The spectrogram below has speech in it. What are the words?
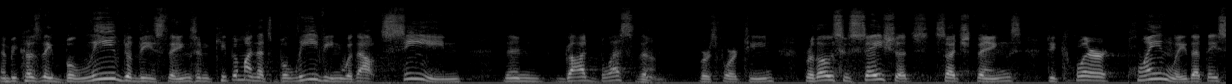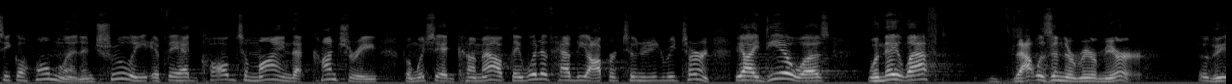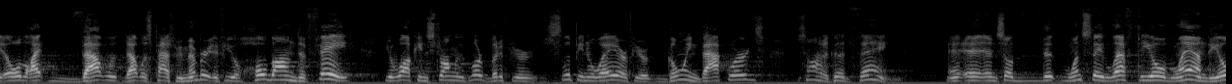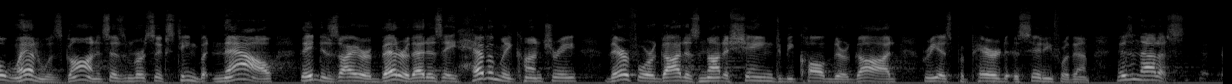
And because they believed of these things, and keep in mind that's believing without seeing, then God blessed them. Verse 14 For those who say such, such things declare plainly that they seek a homeland. And truly, if they had called to mind that country from which they had come out, they would have had the opportunity to return. The idea was when they left, that was in the rear mirror. The old light, that that was past. Remember, if you hold on to faith, you're walking strongly with the Lord. But if you're slipping away or if you're going backwards, it's not a good thing. And, and so the, once they left the old land, the old land was gone. It says in verse 16, but now they desire a better, that is a heavenly country. Therefore, God is not ashamed to be called their God, for he has prepared a city for them. Isn't that a,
